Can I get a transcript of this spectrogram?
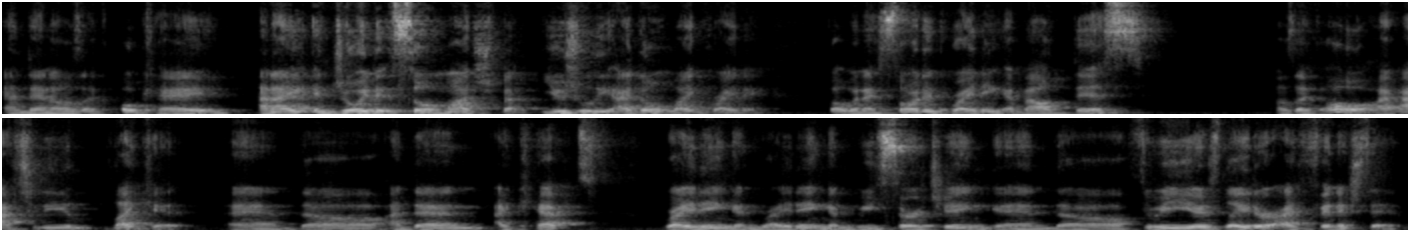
And then I was like, okay. And I enjoyed it so much. But usually I don't like writing. But when I started writing about this, I was like, oh, I actually like it, and uh, and then I kept writing and writing and researching, and uh, three years later, I finished it,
